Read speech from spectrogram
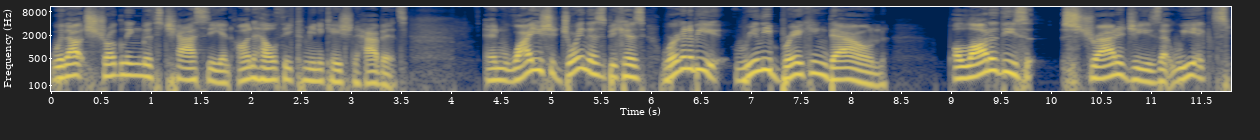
Without Struggling with Chastity and Unhealthy Communication Habits. And why you should join this because we're going to be really breaking down a lot of these strategies that we ex-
